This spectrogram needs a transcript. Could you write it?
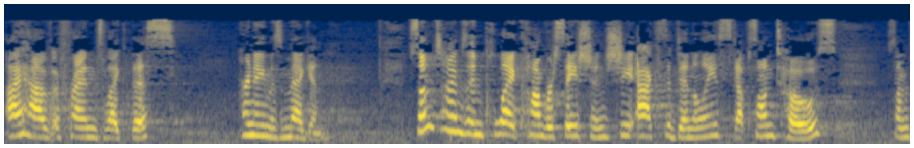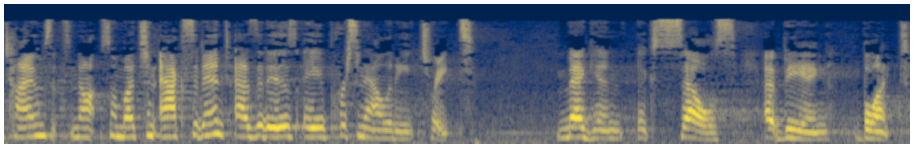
I have a friend like this. Her name is Megan. Sometimes in polite conversation, she accidentally steps on toes. Sometimes it's not so much an accident as it is a personality trait. Megan excels at being blunt.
